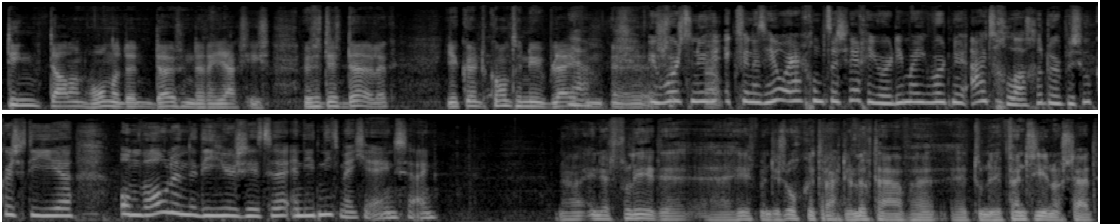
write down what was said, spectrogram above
tientallen, honderden, duizenden reacties. Dus het is duidelijk, je kunt continu blijven... Ja. eh, U wordt nu, nou, ik vind het heel erg om te zeggen, Jordi, maar je wordt nu uitgelachen door bezoekers die eh, omwonenden die hier zitten en die het niet met je eens zijn. Nou, in het verleden eh, heeft men dus ook getracht de luchthaven, eh, toen de Defensie er nog zat,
